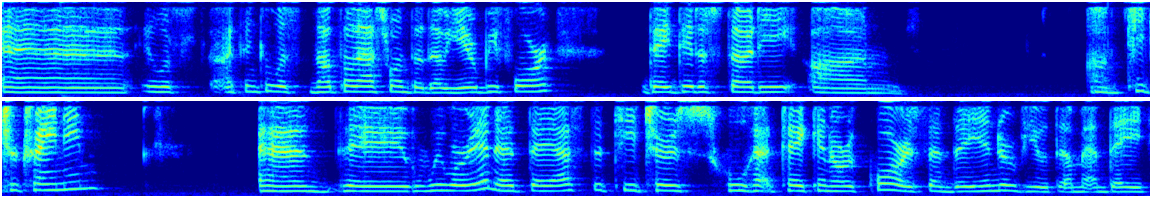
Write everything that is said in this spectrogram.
And it was, I think it was not the last one, the year before, they did a study on on teacher training. And they, we were in it. They asked the teachers who had taken our course, and they interviewed them, and they,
